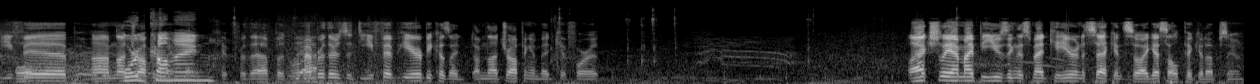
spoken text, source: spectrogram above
Defib. uh, I'm not Horde dropping coming. my medkit for that, but remember there's a defib here because I I'm not dropping a medkit for it. Well, actually, I might be using this medkit here in a second, so I guess I'll pick it up soon.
